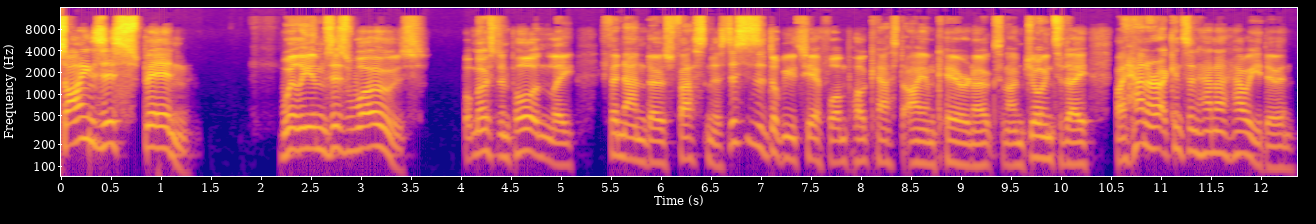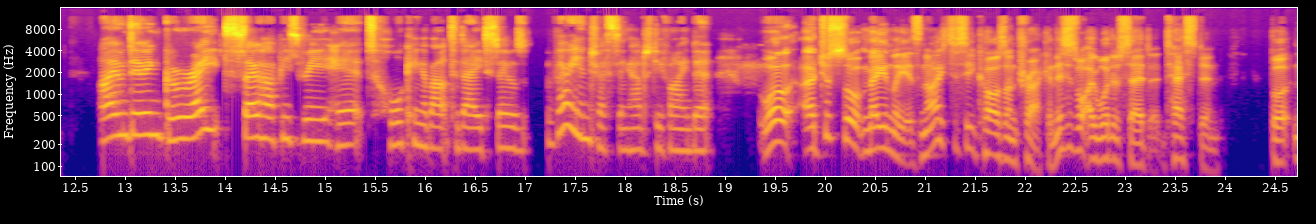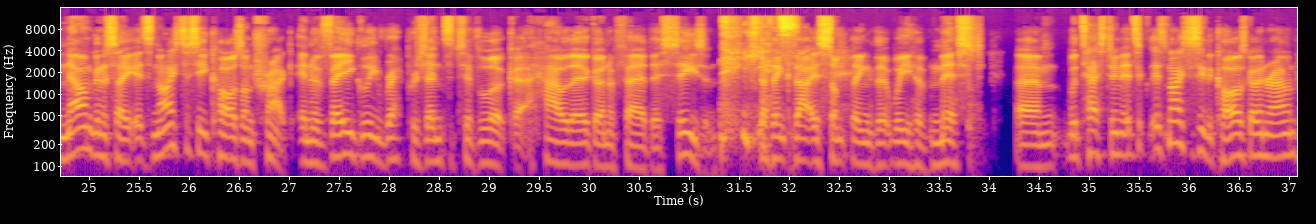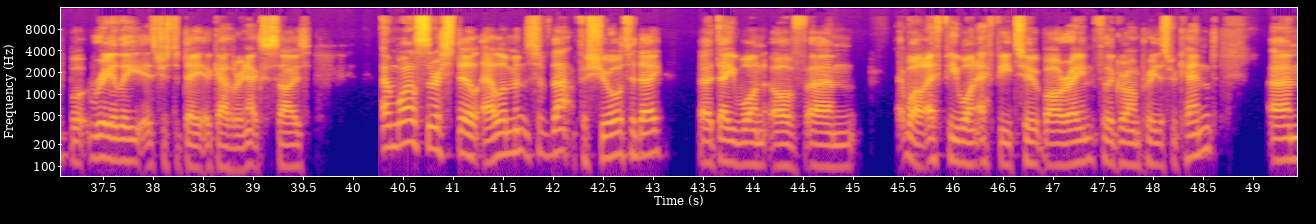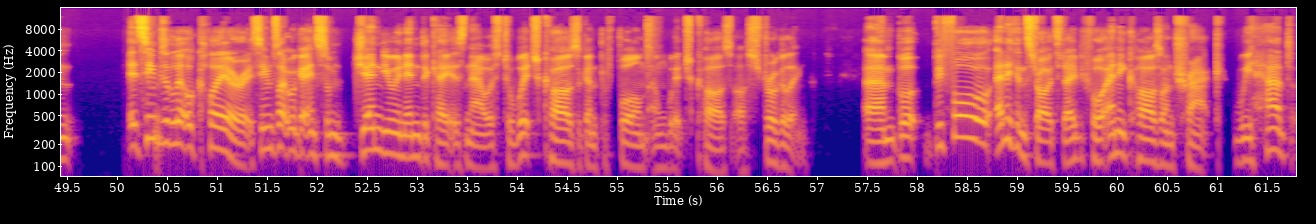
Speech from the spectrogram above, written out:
Sainz' spin, Williams' is woes, but most importantly, Fernando's fastness. This is a WTF1 podcast. I am Kieran Oakes, and I'm joined today by Hannah Atkinson. Hannah, how are you doing? I'm doing great. So happy to be here talking about today. Today was very interesting. How did you find it? Well, I just thought mainly it's nice to see cars on track, and this is what I would have said at testing. But now I'm going to say it's nice to see cars on track in a vaguely representative look at how they're going to fare this season. yes. I think that is something that we have missed um, with testing. It's it's nice to see the cars going around, but really it's just a data gathering exercise. And whilst there are still elements of that for sure today, uh, day one of um, well FP1, FP2 at Bahrain for the Grand Prix this weekend. Um, it seems a little clearer. It seems like we're getting some genuine indicators now as to which cars are going to perform and which cars are struggling. Um, but before anything started today, before any cars on track, we had,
